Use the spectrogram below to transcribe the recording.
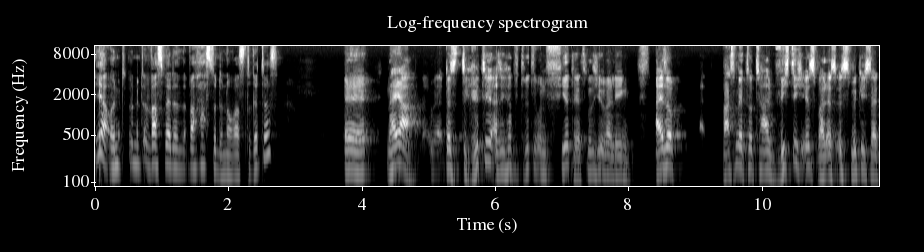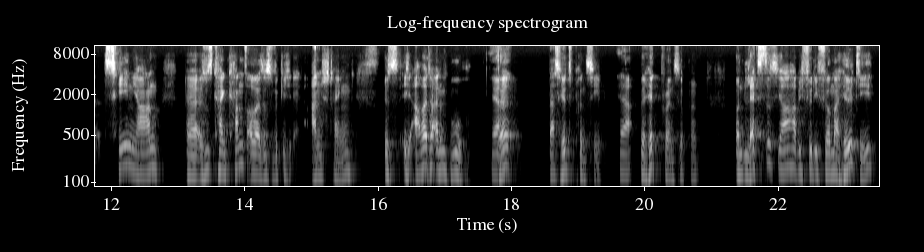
Ja, und, und was wäre denn, was hast du denn noch was Drittes? Äh, naja, das dritte, also ich habe dritte und vierte, jetzt muss ich überlegen. Also, was mir total wichtig ist, weil es ist wirklich seit zehn Jahren äh, es ist kein Kampf, aber es ist wirklich anstrengend, ist, ich arbeite an einem Buch. Ja. Ne? Das Hit-Prinzip. Ja. The Hit Principle. Und letztes Jahr habe ich für die Firma Hilti,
